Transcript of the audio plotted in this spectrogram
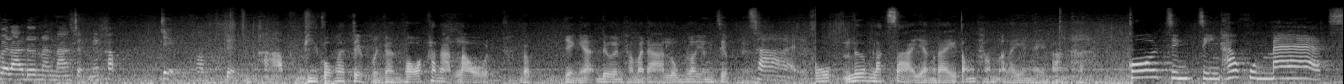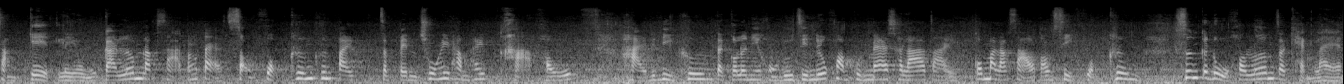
เวลาเดินนานๆเจ็บไหมครับ เจ็บครับเจ็บครับ พี่ก็ว่าเจ็บเหมือนกัน เพราะว่าขนาดเราแบบอย่างเงี้ยเดินธรรมดาล้มเรายังเจ็บเลยใช่เขาเริ่มรักษาอย่างไรต้องทำอะไรยังไงบ้างครับ ก็จริงๆ ถ้าคุณแม่สังเกตเร็ว การเริ่มรักษาตั้งแต่2ขวบครึ่งขึ้นไปจะเป็นช่วงที่ทำให้ขาเขาหายได้ดีขึ้น แต่กรณีของดูจินด้วยความคุณแม่ชะล่าใจ ก็มารักษาเอาตอน4ขวบครึ่ง ซึ่งกระดูกเขาเริ่มจะแข็งแรง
